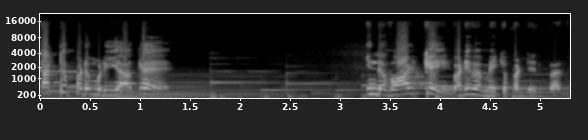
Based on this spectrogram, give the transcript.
கட்டப்படும்படியாக இந்த வாழ்க்கை வடிவமைக்கப்பட்டிருக்கிறது.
